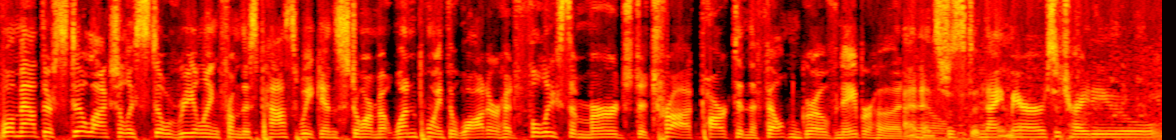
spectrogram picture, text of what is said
Well, Matt, they're still actually still reeling from this past weekend storm. At one point, the water had fully submerged a truck parked in the Felton Grove neighborhood. And it's just a nightmare to try to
